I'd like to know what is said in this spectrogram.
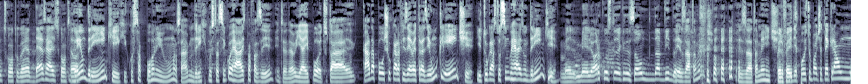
de desconto, ganha 10 reais de desconto. sei lá. Ganha um drink que custa porra nenhuma, sabe? Um drink que custa 5 reais pra fazer, entendeu? E aí, pô, tu tá. Cada post que o cara fizer vai trazer um cliente e tu gastou 5 reais no drink. Me- melhor custo de aquisição da vida. Exatamente. Exatamente. Perfeito. E depois tu pode até criar um,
